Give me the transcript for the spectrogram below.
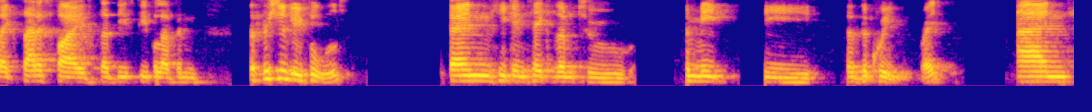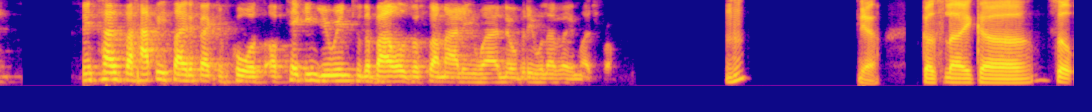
like satisfied that these people have been sufficiently fooled, then he can take them to to meet the the queen, right? And this has the happy side effect, of course, of taking you into the bowels of some alley where nobody will ever emerge from. Mm-hmm. Yeah, because like uh, so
